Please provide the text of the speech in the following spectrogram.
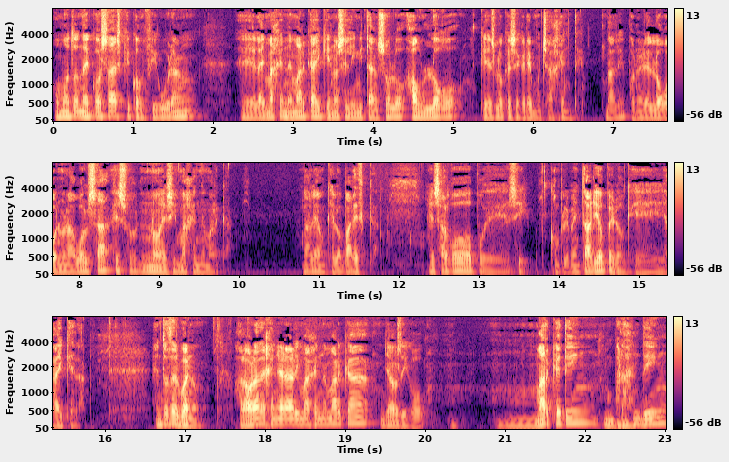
un montón de cosas que configuran eh, la imagen de marca y que no se limitan solo a un logo, que es lo que se cree mucha gente. ¿vale? Poner el logo en una bolsa, eso no es imagen de marca, ¿vale? aunque lo parezca. Es algo, pues sí, complementario, pero que ahí queda. Entonces, bueno, a la hora de generar imagen de marca, ya os digo, marketing, branding,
